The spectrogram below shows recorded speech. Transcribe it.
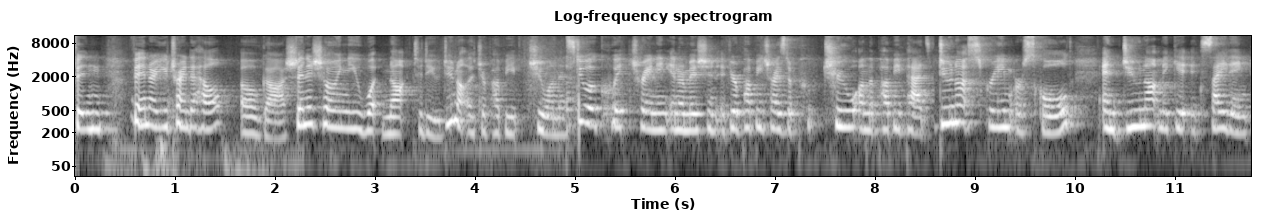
Finn, Finn, are you trying to help? Oh gosh. Finn is showing you what not to do. Do not let your puppy chew on this. Let's do a quick training intermission. If your puppy tries to chew on the puppy pads, do not scream or scold and do not make it exciting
